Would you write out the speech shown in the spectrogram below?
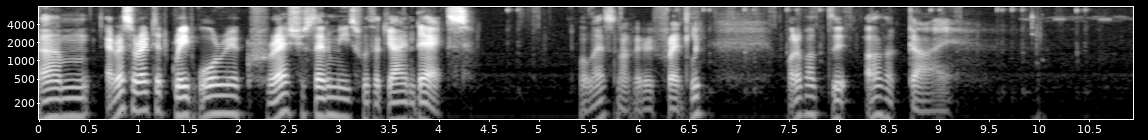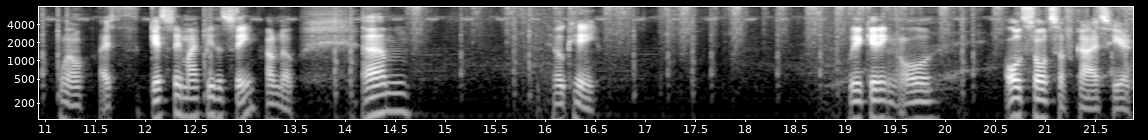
Um, a resurrected great warrior crashes enemies with a giant axe. Well, that's not very friendly. What about the other guy? Well, I th guess they might be the same. I don't know. Um, okay. We're getting all all sorts of guys here.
